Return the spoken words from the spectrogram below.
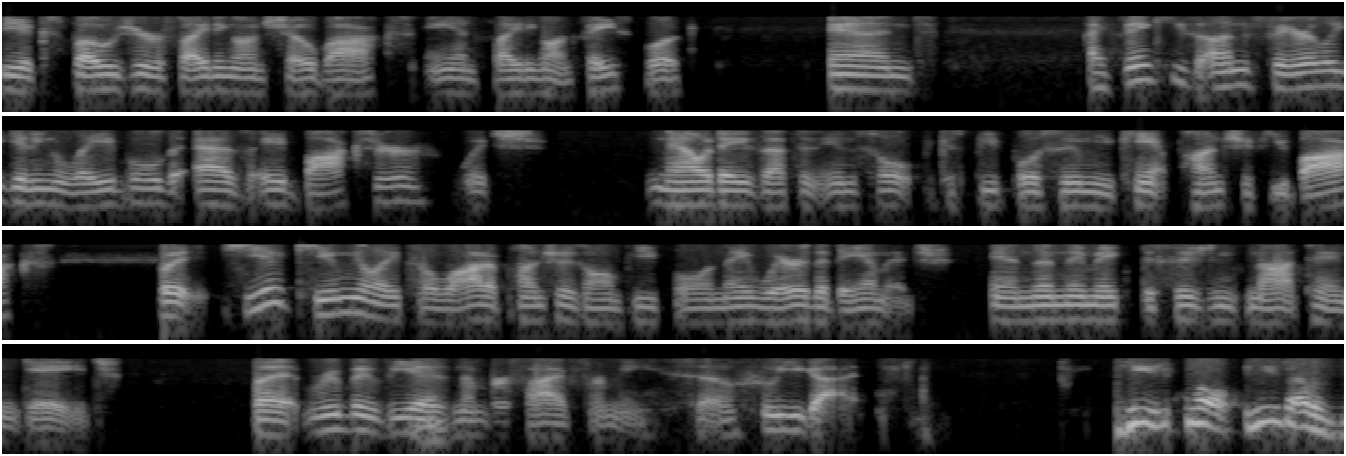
the exposure fighting on ShoBox and fighting on Facebook, and I think he's unfairly getting labeled as a boxer, which nowadays that's an insult because people assume you can't punch if you box. But he accumulates a lot of punches on people and they wear the damage and then they make decisions not to engage. But Ruben Villa is number five for me. So who you got? He's well, he's out of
